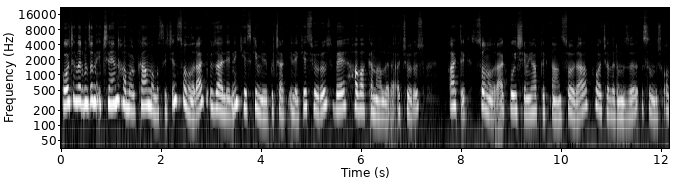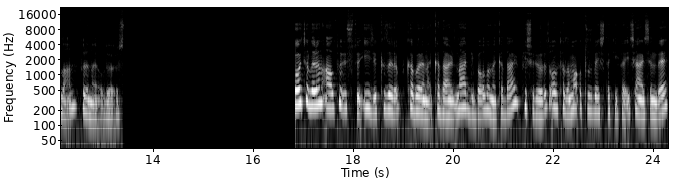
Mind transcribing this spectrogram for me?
Poğaçalarımızın içinin hamur kalmaması için son olarak üzerlerini keskin bir bıçak ile kesiyoruz ve hava kanalları açıyoruz. Artık son olarak bu işlemi yaptıktan sonra poğaçalarımızı ısınmış olan fırına yolluyoruz. Poğaçaların altı üstü iyice kızarıp kabarana kadar, nar gibi olana kadar pişiriyoruz. Ortalama 35 dakika içerisinde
